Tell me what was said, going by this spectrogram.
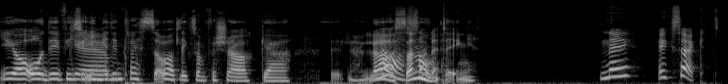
Ja, och det finns ju eh, inget intresse av att liksom försöka eh, lösa, Lösa det. någonting. Nej, exakt.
